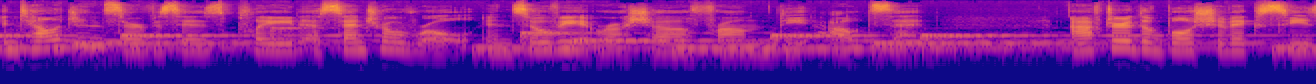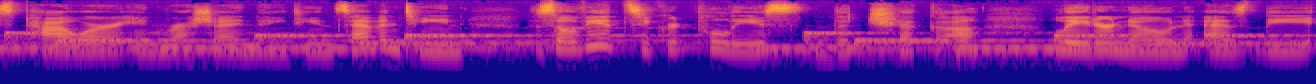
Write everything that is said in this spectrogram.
Intelligence services played a central role in Soviet Russia from the outset. After the Bolsheviks seized power in Russia in 1917, the Soviet secret police, the Cheka, later known as the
